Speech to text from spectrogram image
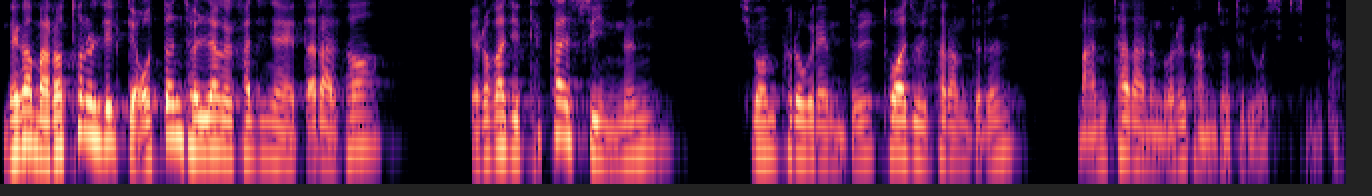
내가 마라톤을 뛸 때 어떤 전략을 가지냐에 따라서 여러 가지 택할 수 있는 지원 프로그램들 도와줄 사람들은 많다라는 것을 강조드리고 싶습니다.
